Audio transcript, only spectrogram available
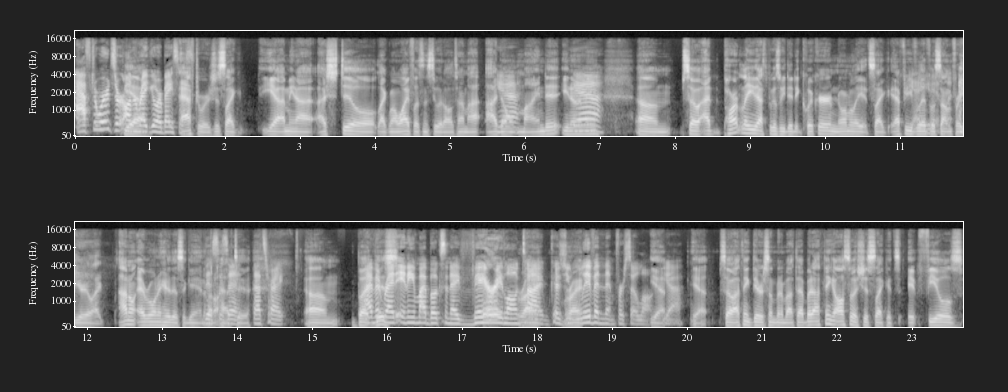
Afterwards or on a regular basis? afterwards. Just like yeah, I mean, I I still like my wife listens to it all the time. I I Yeah. don't mind it. You know what I mean? Um, so I partly that's because we did it quicker. Normally it's like after you've Yeah, lived you with something for a year, like, I don't ever want to hear this again This if I is don't it. have That's right. Um, but I haven't this- read any of my books in a very long Right, time because you right. live in them for so long. yeah, Yeah. yeah. So I think there's something about that, but I think also it's just like it's it feels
